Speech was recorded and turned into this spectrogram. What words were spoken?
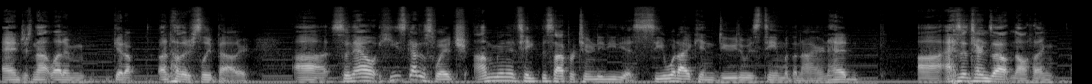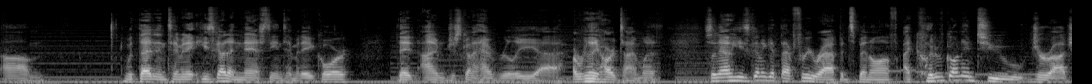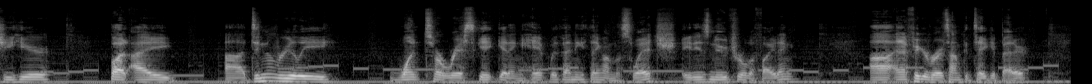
And just not let him get up another Sleep Powder. Uh, so now he's got a switch. I'm going to take this opportunity to see what I can do to his team with an Iron Head. Uh, as it turns out, nothing. Um, with that intimidate, he's got a nasty intimidate core that I'm just gonna have really uh, a really hard time with. So now he's gonna get that free rapid spin off. I could have gone into Jirachi here, but I uh, didn't really want to risk it getting hit with anything on the switch. It is neutral to fighting, uh, and I figured Rotom could take it better.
